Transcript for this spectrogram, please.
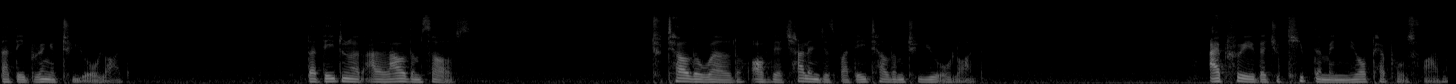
that they bring it to you, O Lord. That they do not allow themselves to tell the world of their challenges, but they tell them to you, O Lord. I pray that you keep them in your purpose, Father.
